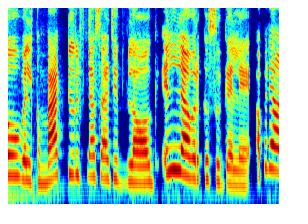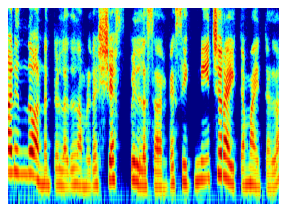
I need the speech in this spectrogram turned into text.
Hello welcome back to Rifna Sajid vlog എല്ലാവർക്കും സുഖല്ലേ? അപ്പൊ ഞാൻ ഇന്ന് വന്നിട്ടുള്ളത് നമ്മുടെ ഷെഫ് പിള്ള സാറിന്റെ സിഗ്നേച്ചർ ഐറ്റം ആയിട്ടുള്ള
